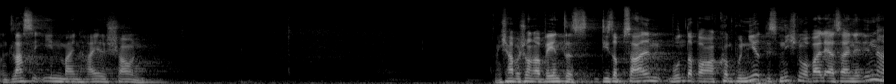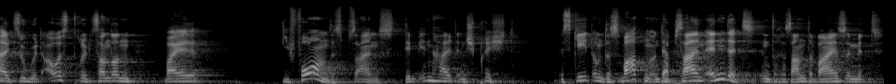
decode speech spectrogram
und lasse ihn mein Heil schauen. Ich habe schon erwähnt, dass dieser Psalm wunderbar komponiert ist, nicht nur weil er seinen Inhalt so gut ausdrückt, sondern weil die Form des Psalms dem Inhalt entspricht. Es geht um das Warten und der Psalm endet interessanterweise mit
